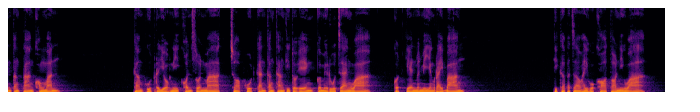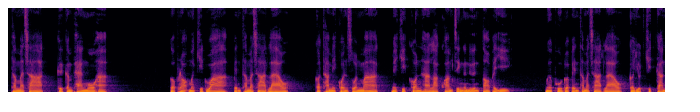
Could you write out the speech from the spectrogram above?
ณฑ์ต่างๆ ของมันคำพูดประโยคนี้คนส่วนมาก ชอบพูดกันทั้งๆทที่ตัวเองก็ไม่รู้แจ้งว่า กฎเกณฑ์มันมีอย่างไรบ้าง ที่ข้าพเจ้าให้หัวข้อตอนนี้ว่า ธรรมชาติคือกำแพงโมหะ ก็เพราะเมื่อคิดว่าเป็นธรรมชาติแล้ว ก็ทำให้คนส่วนมากไม่คิดค้นหาหลักความจริงอื่นๆ ต่อไปอีก เมื่อพูดว่าเป็นธรรมชาติแล้วก็หยุดคิดกัน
